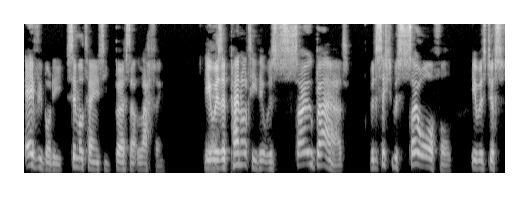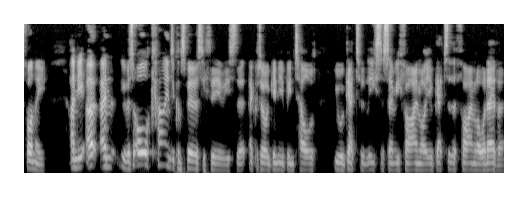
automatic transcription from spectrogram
Everybody simultaneously burst out laughing. It Yeah. was a penalty that was so bad. The decision was so awful. It was just funny. And, the, uh, and there was all kinds of conspiracy theories that Equatorial Guinea had been told you will get to at least the semi-final or you'll get to the final or whatever.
